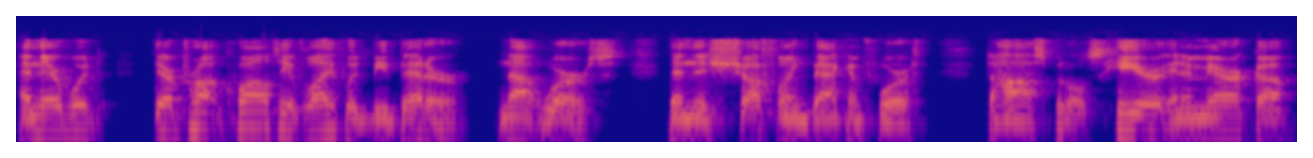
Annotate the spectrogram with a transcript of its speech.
and there would their pro- quality of life would be better, not worse, than this shuffling back and forth to hospitals. Here in America,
